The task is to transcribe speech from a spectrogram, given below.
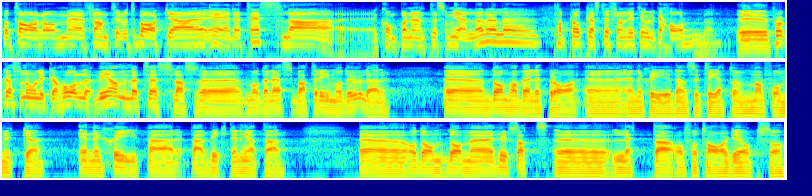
På tal om eh, framtid och tillbaka, är det Tesla-komponenter som gäller eller plockas det från lite olika håll? Eh, det plockas från olika håll. Vi använder Teslas eh, Model S batterimoduler. De har väldigt bra energidensitet och man får mycket energi per, per viktenhet där. Och de, de är hyfsat lätta att få tag i också.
